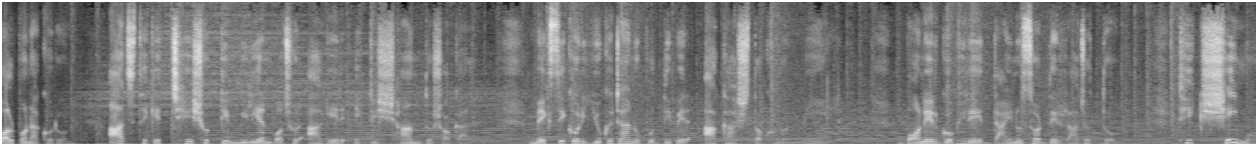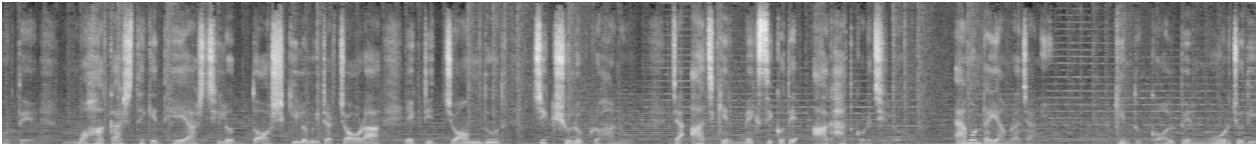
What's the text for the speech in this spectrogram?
কল্পনা করুন, আজ থেকে ছেষট্টি মিলিয়ন বছর আগের একটি শান্ত সকাল। মেক্সিকোর ইউকেটান উপদ্বীপের আকাশ তখনও নীল। বনের গভীরে ডাইনোসরদের রাজত্ব। ঠিক সেই মুহূর্তে মহাকাশ থেকে ধেয়ে আসছিল দশ কিলোমিটার চওড়া একটি জমদুধ চিকসুলুক গ্রহাণু, যা আজকের মেক্সিকোতে আঘাত করেছিল। এমনটাই আমরা জানি। কিন্তু গল্পের মোড় যদি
